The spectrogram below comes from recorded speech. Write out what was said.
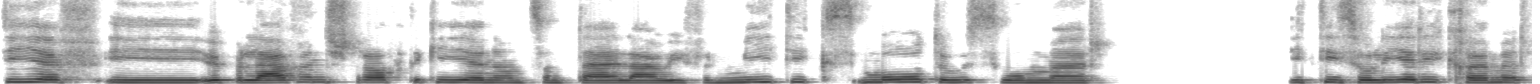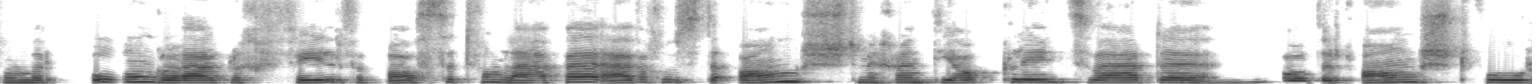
tief in Überlebensstrategien und zum Teil auch in Vermeidungsmodus, wo wir in die Isolierung kommen, wo wir unglaublich viel verpassen vom Leben, einfach aus der Angst, wir könnten abgelehnt werden mhm. oder Angst vor,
